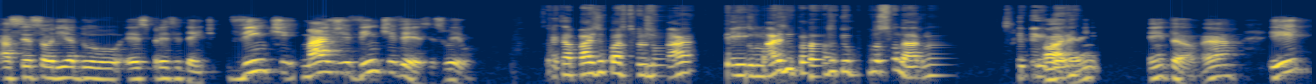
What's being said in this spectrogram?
assessoria do ex-presidente. 20, mais de 20 vezes, Will. É capaz do pastor Gilmar ter ido mais no Planalto do que o Bolsonaro, né? Olha, né? então, né? E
